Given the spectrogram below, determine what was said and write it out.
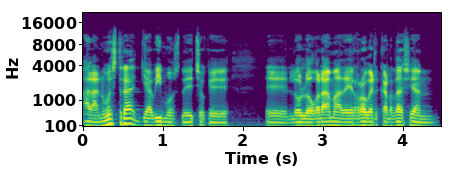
a la nuestra. Ya vimos, de hecho, que eh, el holograma de Robert Kardashian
